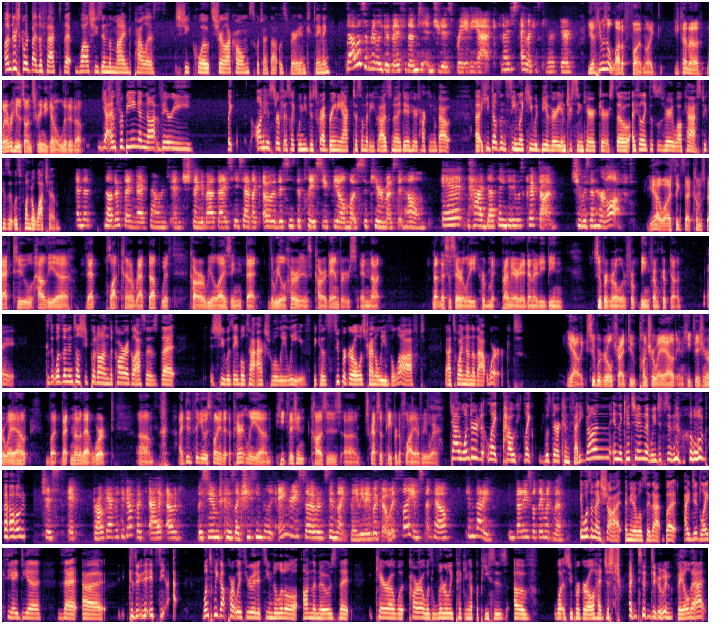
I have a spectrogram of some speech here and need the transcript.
Underscored by the fact that while she's in the Mind Palace, she quotes Sherlock Holmes, which I thought was very entertaining. That was a really good way for them to introduce Brainiac, and I just I like his character. yeah, he was a lot of fun. Like, he kind of, whenever he was on screen, he kind of lit it up. Yeah, and for being a not very, like, on his surface, like when you describe Brainiac to somebody who has no idea who you're talking about, uh, he doesn't seem like he would be a very interesting character. So I feel like this was very well cast because it was fun to watch him. And then another thing I found interesting about that is he said like, "Oh, this is the place you feel most secure, most at home." It had nothing to do with Krypton. She was in her loft. Yeah, well, I think that comes back to how the uh, that plot kind of wrapped up with Kara realizing that the real her is Kara Danvers and not not necessarily her m- primary identity being Supergirl or from being from Krypton. Right. Because it wasn't until she put on the Kara glasses that she was able to actually leave because Supergirl was trying to leave the loft. That's why none of that worked. Yeah, like Supergirl tried to punch her way out and heat vision her way out, but that none of that worked. Um, I did think it was funny that apparently um, heat vision causes um, scraps of paper to fly everywhere. Yeah, I wondered like how like was there a confetti gun in the kitchen that we just didn't know about? Just it broke everything up. but I, I would assumed because like she seemed really angry, so it would assume like maybe they would go with flames, but no, confetti. Confetti is what they went with. It was a nice shot. I mean, I will say that, but I did like the idea that uh because it, it's the once we got partway through it, it seemed a little on the nose that Kara was Kara was literally picking up the pieces of what Supergirl had just tried to do and failed at,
